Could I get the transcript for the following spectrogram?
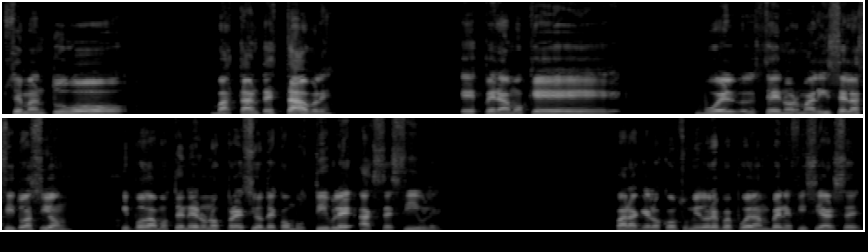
se mantuvo bastante estable. Esperamos que se normalice la situación y podamos tener unos precios de combustible accesibles para que los consumidores pues, puedan beneficiarse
